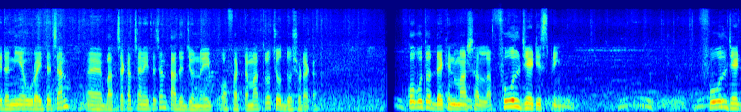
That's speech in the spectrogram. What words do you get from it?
এটা নিয়ে উড়াইতে চান বাচ্চা কাচ্চা নিতে চান, তাদের জন্য এই অফারটা মাত্র চোদ্দোশো টাকা। কবুতর দেখেন মাশাল্লাহ full jet spring full zed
